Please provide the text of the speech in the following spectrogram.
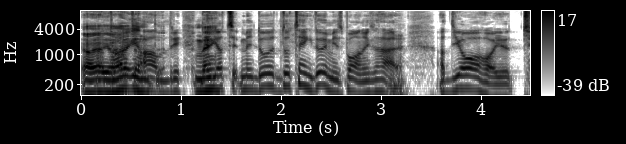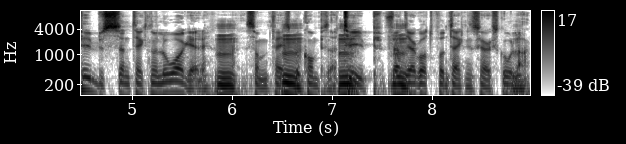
Ja, jag, jag har du inte... aldrig, men jag, men då, då, tänk, då är min spaning så här. Att jag har ju tusen teknologer Mm. som Facebook-kompisar, Mm. typ. För Mm. att jag har gått på en teknisk högskola.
